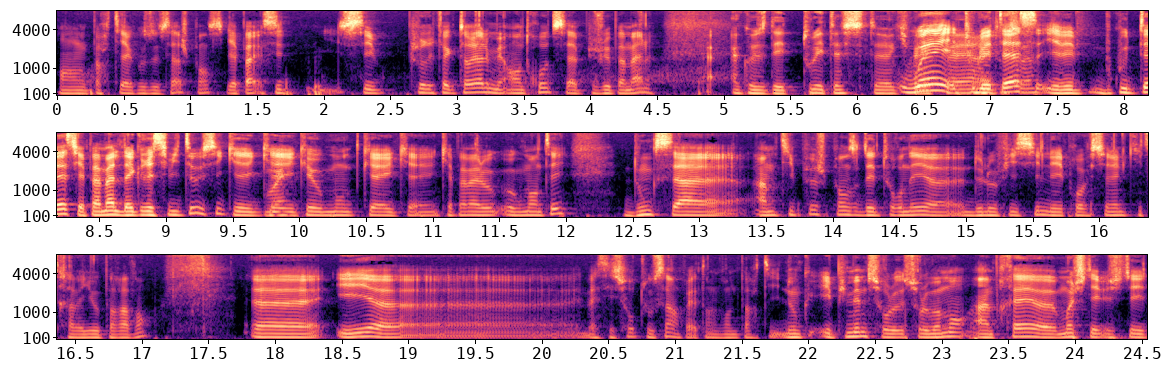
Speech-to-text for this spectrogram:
en partie à cause de ça, je pense. Il y a pas, c'est, c'est plurifactoriel, mais entre autres, ça a pu jouer pas mal. À, à cause de tous les tests euh, qu'il fallait Ouais, faire tous les tests, il y avait beaucoup de tests, il y a pas mal d'agressivité aussi qui, est- qui, est- Ouais. qui, est augmente- qui a, qui a- qui a pas mal au- augmenté. Donc ça a un petit peu, je pense, détourné euh, de l'officine les professionnels qui travaillaient auparavant. Euh, et euh, bah, c'est surtout ça en fait en grande partie. Donc, et puis même sur le, sur le moment, après, moi j'étais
